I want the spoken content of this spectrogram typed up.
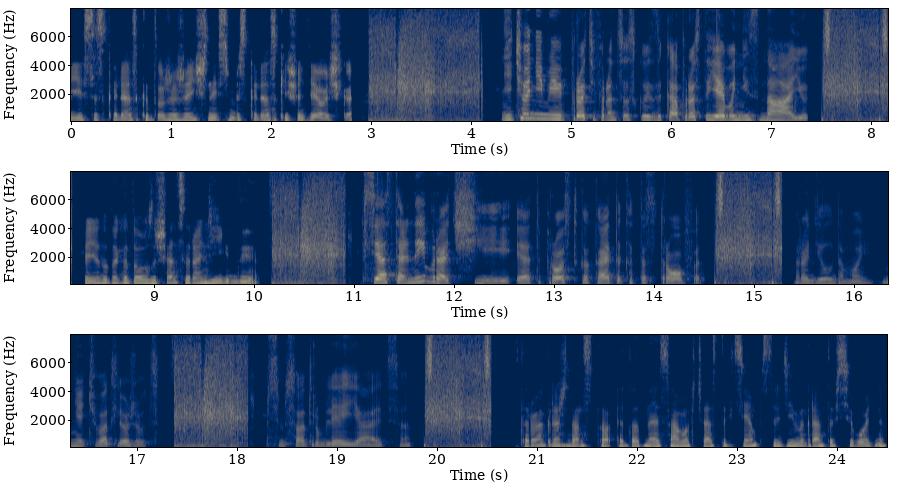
Если с коляской, то уже женщина, если без коляски еще девочка. Ничего не имею против французского языка, просто я его не знаю. Я туда готова возвращаться ради еды. Все остальные врачи — это просто какая-то катастрофа. Родила домой, нечего отлеживаться. 700 рублей яйца. Второе гражданство — это одна из самых частых тем среди иммигрантов сегодня.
